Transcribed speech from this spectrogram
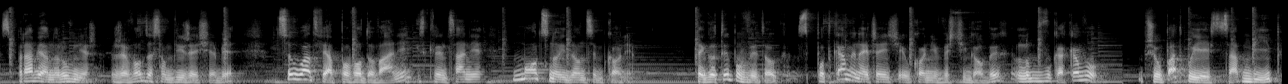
Sprawia on również, że wodze są bliżej siebie, co ułatwia powodowanie i skręcanie mocno idącym koniem. Tego typu wytok spotkamy najczęściej u koni wyścigowych lub w UKKW. Przy upadku jeźdźca BIP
